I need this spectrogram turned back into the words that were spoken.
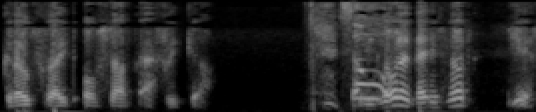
growth rate of South Africa. So that is not yes.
